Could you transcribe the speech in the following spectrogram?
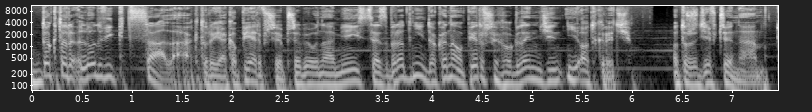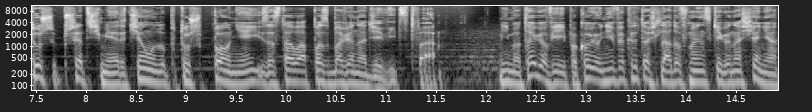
Doktor Ludwik Cala, który jako pierwszy przybył na miejsce zbrodni, dokonał pierwszych oględzin i odkryć. Otóż dziewczyna tuż przed śmiercią lub tuż po niej została pozbawiona dziewictwa. Mimo tego w jej pokoju nie wykryto śladów męskiego nasienia,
